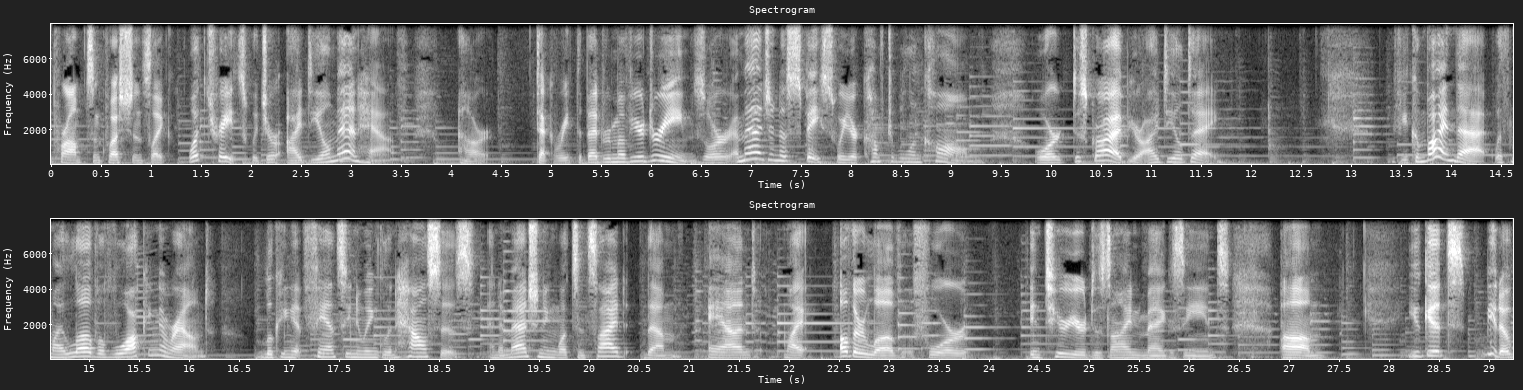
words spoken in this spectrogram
prompts and questions like What traits would your ideal man have? Or decorate the bedroom of your dreams, or imagine a space where you're comfortable and calm, or describe your ideal day. If you combine that with my love of walking around, looking at fancy New England houses, and imagining what's inside them, and my other love for interior design magazines, um, you get, you know,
